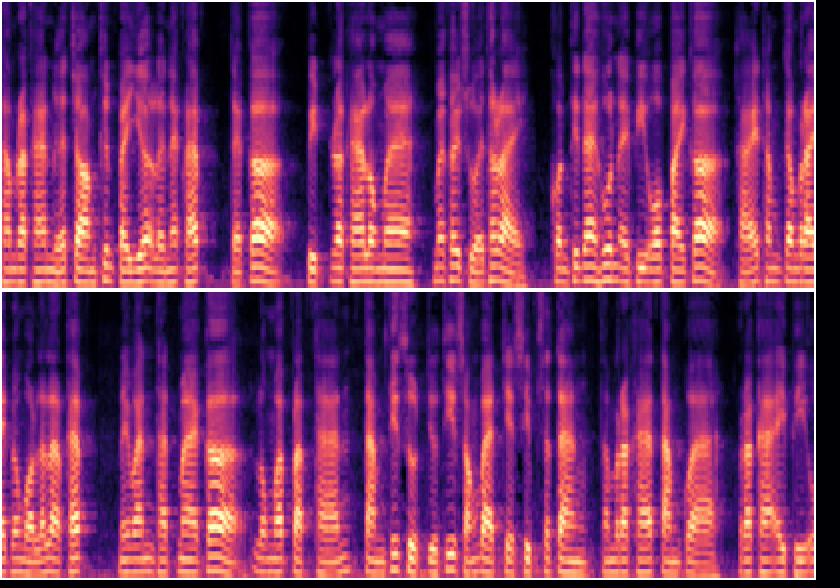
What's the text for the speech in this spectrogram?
ทำราคาเหนือจองขึ้นไปเยอะเลยนะครับ แต่ก็ปิดราคาลงมาไม่ค่อยสวยเท่าไหร่ คนที่ได้หุ้น IPO ไปก็ขายทำกำไรไปหมดแล้วล่ะครับ ในวันถัดมาก็ลงมาปรับฐานต่ำที่สุดอยู่ที่2บาท70 สตางค์ทำราคาต่ำกว่าราคา IPO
